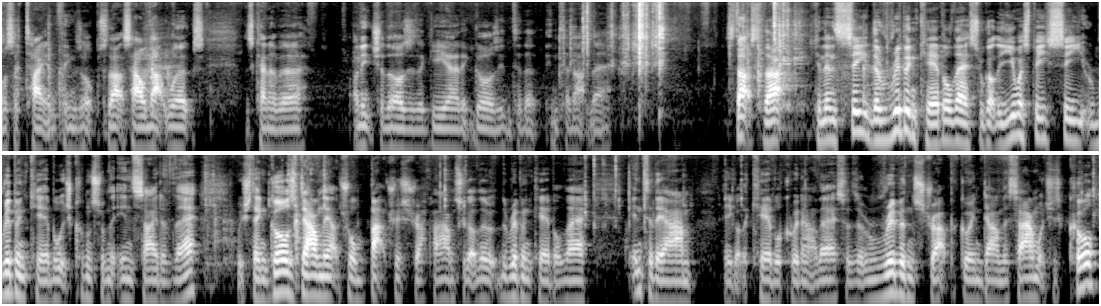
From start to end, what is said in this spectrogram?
obviously tighten things up. So that's how that works. There's kind of a on each of those is a gear and it goes into the into that there. So that's that. You can then see the ribbon cable there. So we've got the USB-C ribbon cable which comes from the inside of there, which then goes down the actual battery strap arm. So we've got the, the ribbon cable there into the arm and you've got the cable coming out of there. So there's a ribbon strap going down this arm, which is cool,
